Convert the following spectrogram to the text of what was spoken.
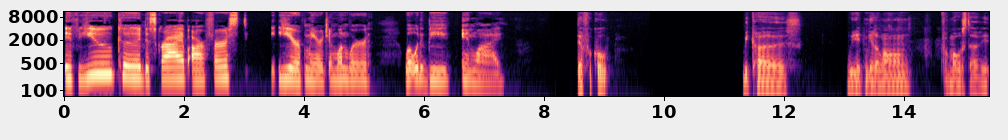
if you could describe our first year of marriage in one word, what would it be and why? Difficult because we didn't get along for most of it,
